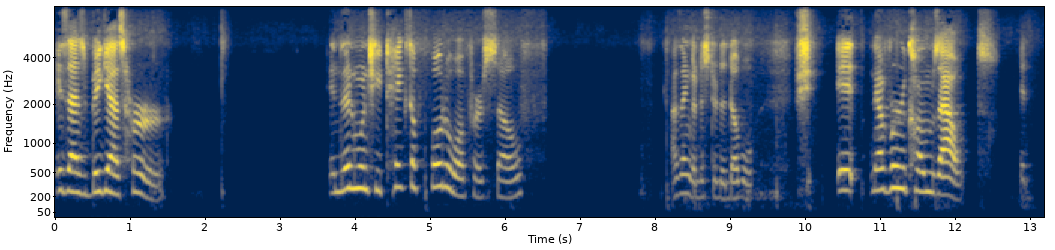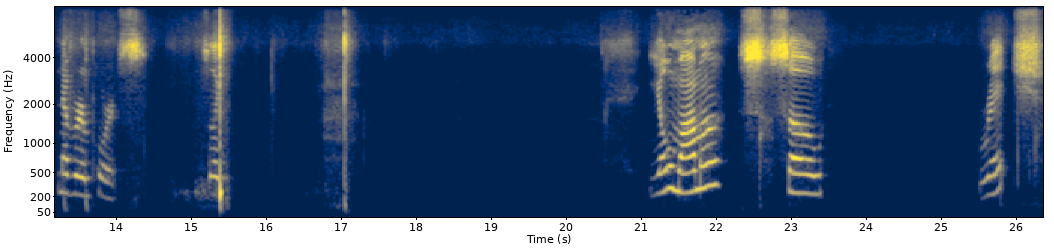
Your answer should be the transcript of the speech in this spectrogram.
is as big as her. And then when she takes a photo of herself, I think I just did a double. It never comes out. It never imports. So like Yo mama so rich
